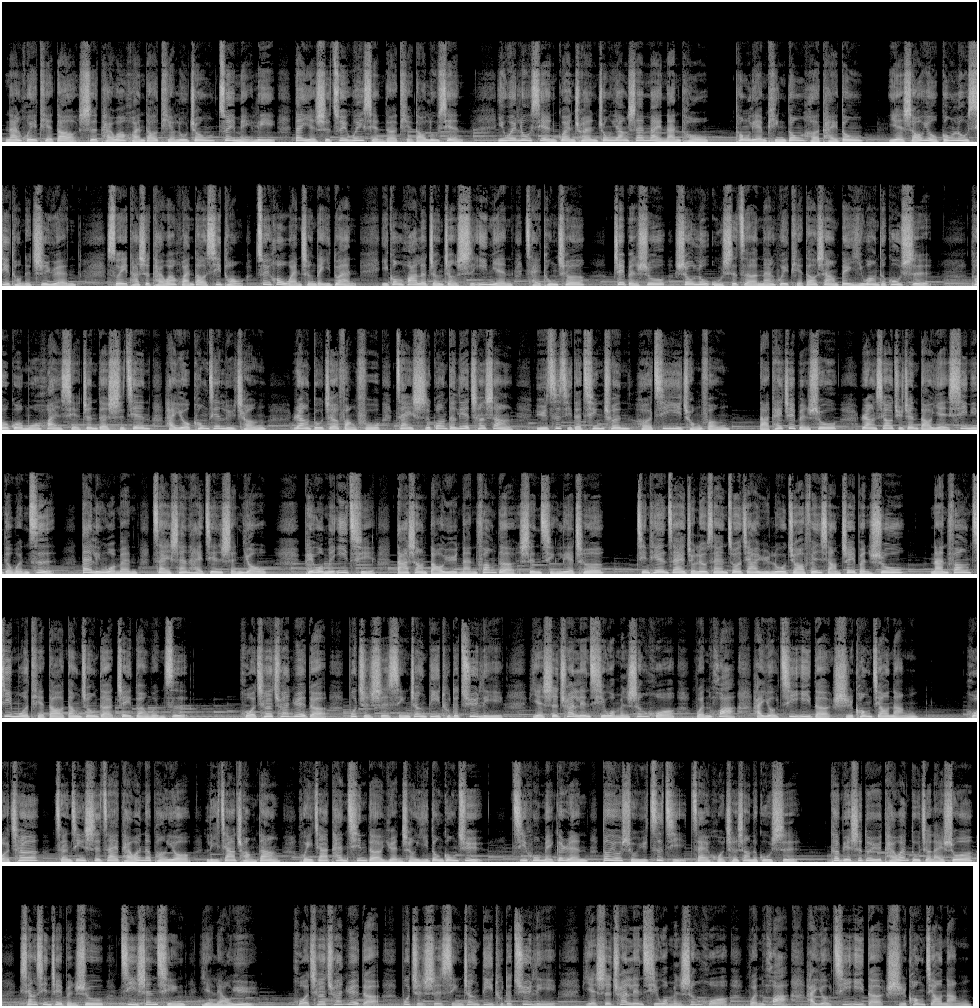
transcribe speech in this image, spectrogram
南回铁道是台湾环岛铁路中最美丽，但也是最危险的铁道路线，因为路线贯穿中央山脉南头，通连屏东和台东。也少有公路系统的支援，所以它是台湾环岛系统最后完成的一段，一共花了整整十一年才通车。这本书收录五十则南回铁道上被遗忘的故事，透过魔幻写真的时间还有空间旅程，让读者仿佛在时光的列车上，与自己的青春和记忆重逢。打开这本书，让肖菊珍导演细腻的文字带领我们在山海间神游，陪我们一起搭上岛屿南方的深情列车。今天在九六三作家语录就要分享这本书《南方寂寞铁道》当中的这段文字。火车穿越的不只是行政地图的距离，也是串联起我们生活、文化还有记忆的时空胶囊。火车曾经是在台湾的朋友离家闯荡、回家探亲的远程移动工具，几乎每个人都有属于自己在火车上的故事。特别是对于台湾读者来说，相信这本书既深情也疗愈。火车穿越的不只是行政地图的距离，也是串联起我们生活、文化还有记忆的时空胶囊。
